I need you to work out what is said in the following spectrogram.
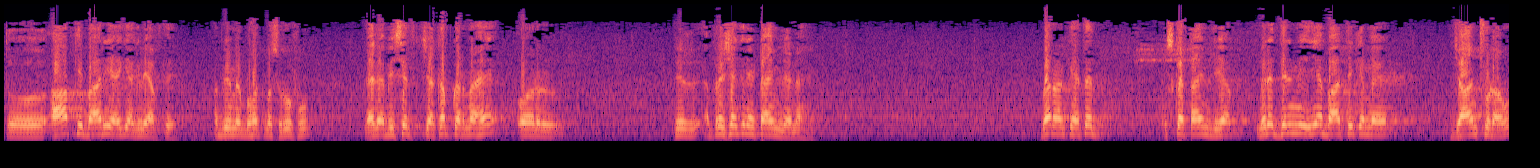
تو آپ کی باری آئے گی اگلے ہفتے۔ ابھی میں بہت مصروف ہوں۔ یعنی ابھی صرف چیک اپ کرنا ہے اور پھر آپریشن کے لیے ٹائم لینا ہے۔ بہرحال کہتے اس کا ٹائم لیا۔ میرے دل میں یہ بات ہے کہ میں جان چھڑاؤں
